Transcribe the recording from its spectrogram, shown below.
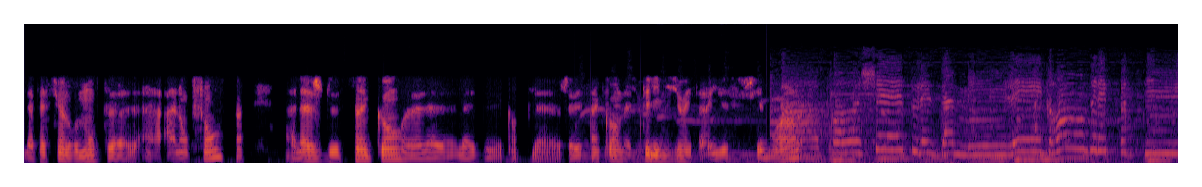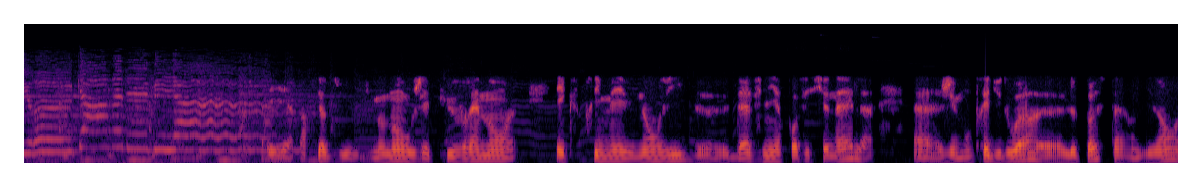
la passion, elle remonte euh, à, l'enfance. À l'âge de 5 ans, euh, quand j'avais 5 ans, la télévision est arrivée chez moi. Approchez tous les amis, les grands et les petits, regardez bien. Et à partir du, du moment où j'ai pu vraiment exprimer une envie d'avenir professionnel, j'ai montré du doigt le poste en disant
